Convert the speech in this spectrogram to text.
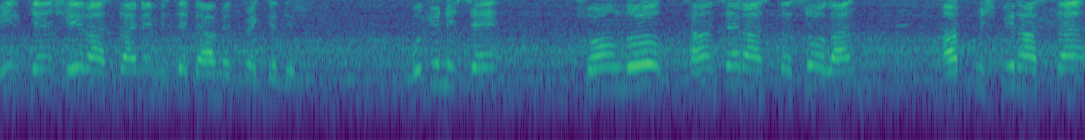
Bilkent Şehir Hastanemizde devam etmektedir. Bugün ise çoğunluğu kanser hastası olan 61 hasta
